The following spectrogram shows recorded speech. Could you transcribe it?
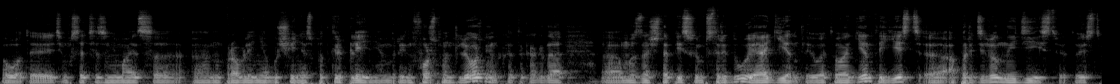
вот, этим, кстати, занимается э, направление обучения с подкреплением. Reinforcement learning – это когда э, мы, значит, описываем среду и агента, и у этого агента есть э, определенные действия. То есть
